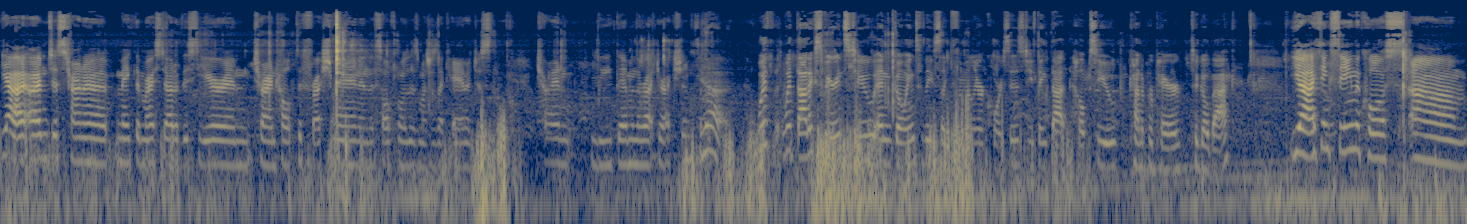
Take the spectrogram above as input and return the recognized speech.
yeah, I, am just trying to make the most out of this year and try and help the freshmen and the sophomores as much as I can and just try and lead them in the right direction. So. Yeah. With with that experience too and going to these like familiar courses, do you think that helps you kind of prepare to go back? Yeah, I think seeing the course um,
